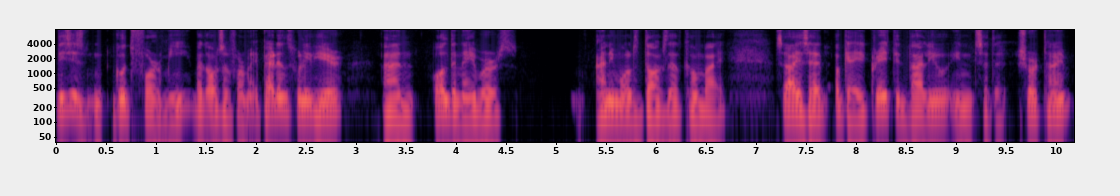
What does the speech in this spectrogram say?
this is good for me, but also for my parents who live here, and all the neighbors, animals, dogs that come by. So I said, okay, it created value in such a short time.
